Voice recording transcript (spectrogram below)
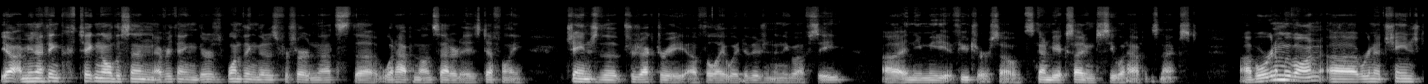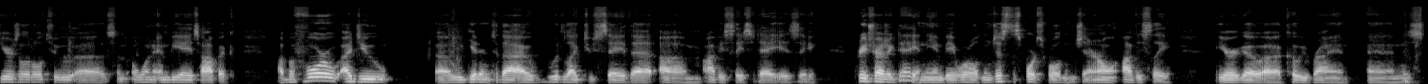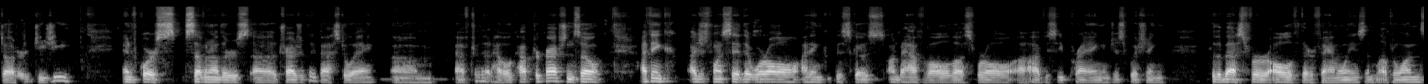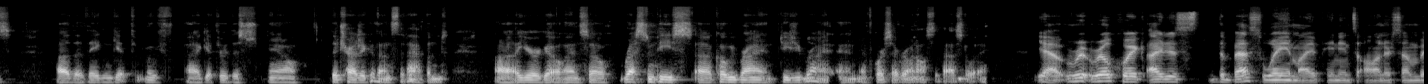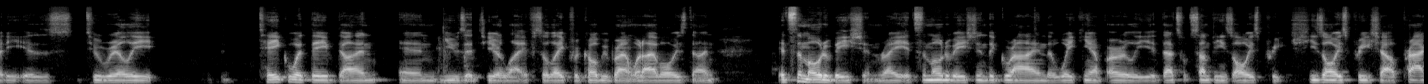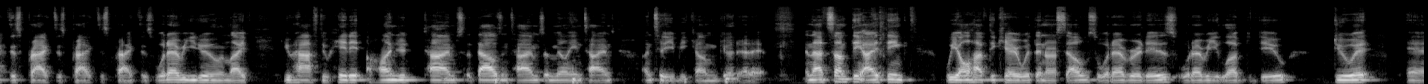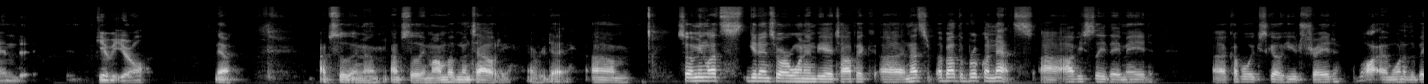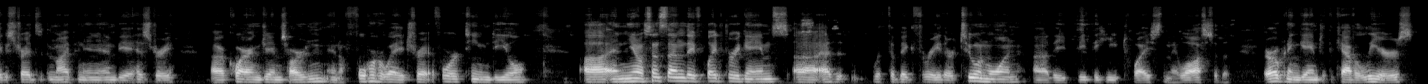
Yeah, I mean, I think taking all this in, everything. There's one thing that is for certain. That's the what happened on Saturday has definitely changed the trajectory of the lightweight division in the UFC uh, in the immediate future. So it's going to be exciting to see what happens next. Uh, but we're going to move on. Uh, we're going to change gears a little to uh, some one NBA topic. Uh, before I do, uh, we get into that. I would like to say that um, obviously today is a pretty tragic day in the NBA world and just the sports world in general. Obviously, a year ago, Kobe Bryant and his daughter Gigi and of course, seven others uh, tragically passed away um, after that helicopter crash. And so, I think I just want to say that we're all. I think this goes on behalf of all of us. We're all uh, obviously praying and just wishing for the best for all of their families and loved ones uh, that they can get th- move uh, get through this. You know, the tragic events that happened uh, a year ago. And so, rest in peace, uh, Kobe Bryant, Gigi Bryant, and of course, everyone else that passed away. Yeah, real quick, I just the best way, in my opinion, to honor somebody is to really take what they've done and use it to your life. So, like for Kobe Bryant, what I've always done, it's the motivation, right? It's the motivation, the grind, the waking up early. That's what something he's always preached. He's always preached out practice, practice, practice, practice. Whatever you do in life, you have to hit it a hundred times, a thousand times, a million times until you become good at it. And that's something I think we all have to carry within ourselves. Whatever it is, whatever you love to do, do it and give it your all. Yeah. Absolutely, man. Absolutely. Mamba mentality every day. Um, so, I mean, let's get into our one NBA topic, uh, and that's about the Brooklyn Nets. Uh, obviously, they made uh, a couple weeks ago a huge trade, one of the biggest trades, in my opinion, in NBA history, uh, acquiring James Harden in a four-way trade, four-team deal. Uh, and you know, since then they've played three games. Uh, as with the big three, they're two and one. Uh, they beat the Heat twice, and they lost to the their opening game to the Cavaliers.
